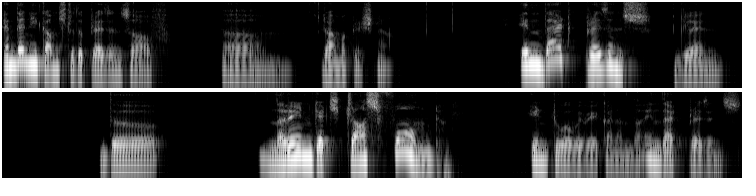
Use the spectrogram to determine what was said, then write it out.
And then he comes to the presence of um, Ramakrishna. In that presence, Glenn, the Naren gets transformed into a Vivekananda in that presence.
